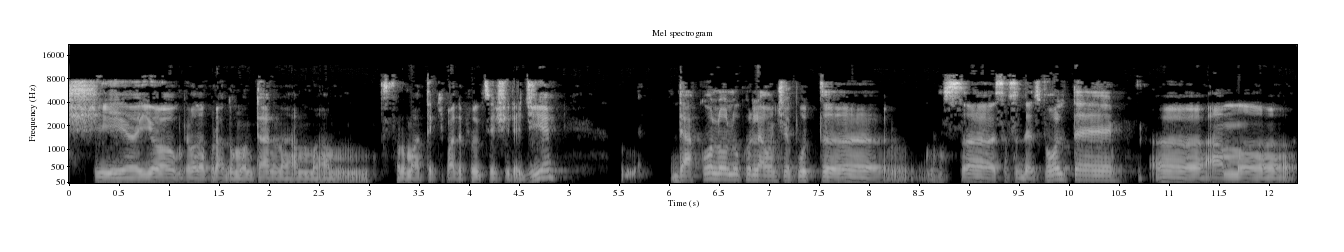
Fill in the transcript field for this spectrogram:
și eu împreună cu Radu Muntean am, am format echipa de producție și regie. De acolo lucrurile au început uh, să, să se dezvolte. Uh, am, uh,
